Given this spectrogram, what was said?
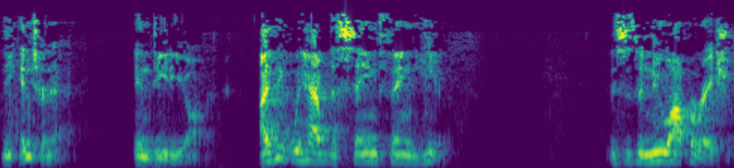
the internet in DDR. I think we have the same thing here. This is a new operation.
